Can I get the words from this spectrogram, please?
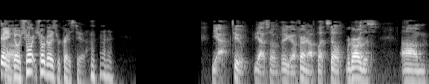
Granted, uh, no, short, short notice for Chris too. yeah, too. Yeah, so there you go. Fair enough. But still, regardless, um,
